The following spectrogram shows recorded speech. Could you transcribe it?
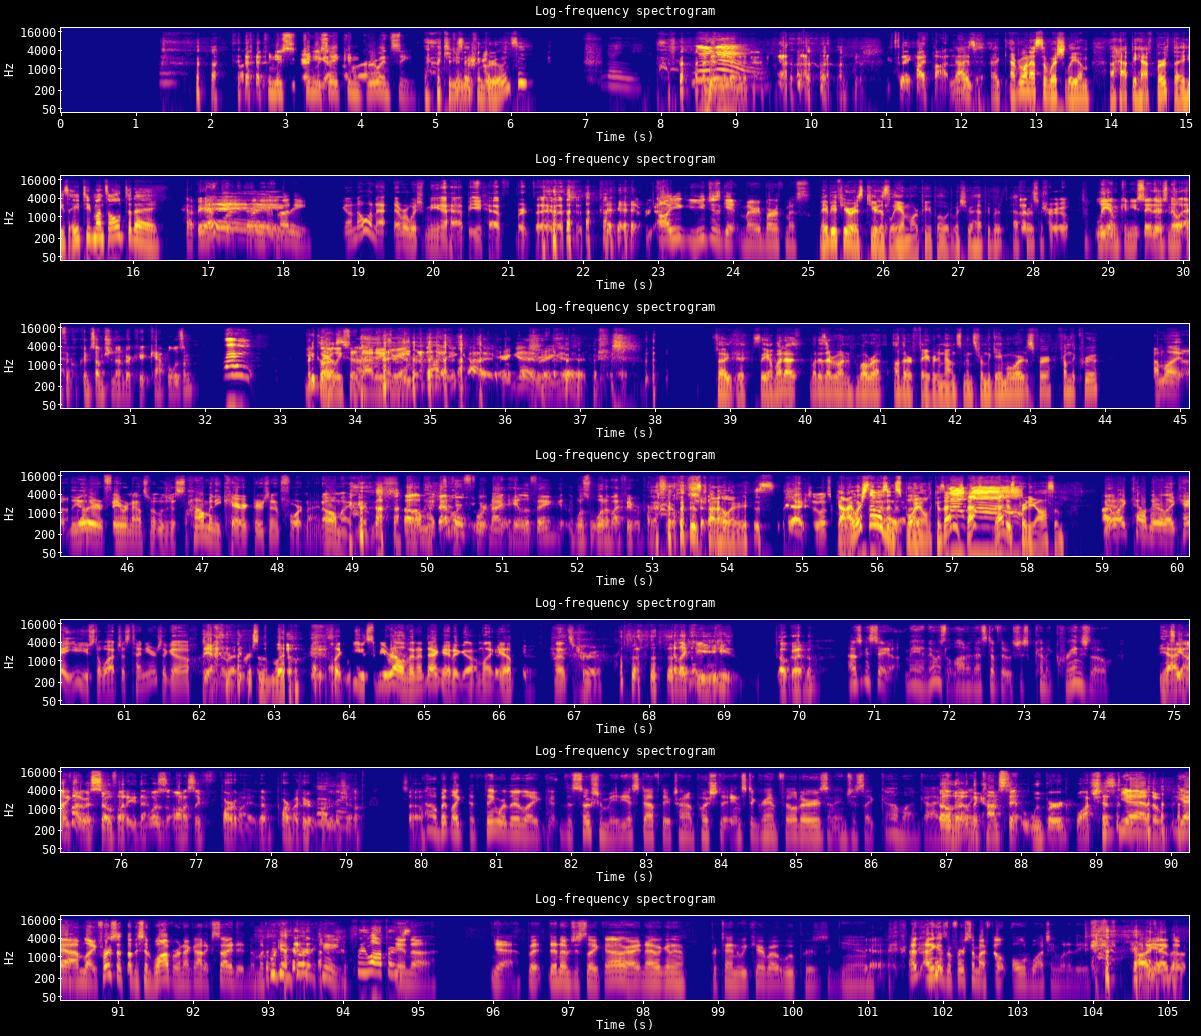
Can you can you say some of that. congruency? Can you say congruency? Say hypotenuse. Guys, uh, everyone has to wish Liam a happy half birthday. He's 18 months old today. Happy half Hey. birthday. Everybody. You know, no one ever wished me a happy half birthday. That's just Oh, you you just get Merry Birthmas. Maybe if you were as cute as Liam, more people would wish you a happy birth- half that's birthday. true. Liam, can you say there's no ethical consumption under c- capitalism? Pretty you barely close. said that, Adrian. You got it. Very good. Very good. So, uh, so yeah, what uh, what is everyone? What were other favorite announcements from the Game Awards for from the crew? I'm like the other favorite announcement was just how many characters in Fortnite. Oh my goodness. Uh, oh my that whole Fortnite Halo thing was one of my favorite parts of the it's kind of hilarious. It actually was. God, I wish that wasn't spoiled because that is that's that is pretty awesome. I Yeah. liked how they're like, "Hey, you used to watch us ten years ago." Yeah. the red versus blue. it's like we used to be relevant a decade ago. I'm like, "Yep, that's true." And, like he, he oh go ahead Bill. I was gonna say, uh, man, there was a lot of that stuff that was just kind of cringe, though. Yeah, See, I I, thought it was so funny. That was honestly part of my the part of my favorite part of the show. So Oh, but like the thing where they're like the social media stuff, they're trying to push the Instagram filters, and it's just like, come on, guys. oh the really? the constant whooper watches. yeah, the yeah. I'm like, first I thought they said Whopper, and I got excited, and I'm like, we're getting Burger King, Free Whoppers. and uh, yeah. But then I'm just like, all right, now we're gonna pretend we care about Whoopers again. Yeah. I, I think that's the first time I felt old watching one of these. Oh yeah, the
